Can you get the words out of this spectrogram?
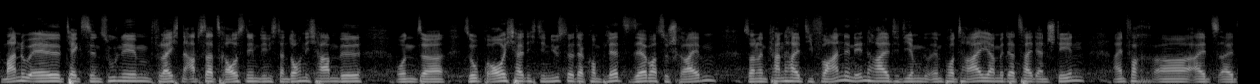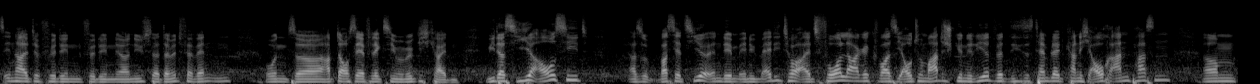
manuell Text hinzunehmen, vielleicht einen Absatz rausnehmen, den ich dann doch nicht haben will. Und äh, so brauche ich halt nicht den Newsletter komplett selber zu schreiben, sondern kann halt die vorhandenen Inhalte, die im, im Portal ja mit der Zeit entstehen, einfach äh, als, als Inhalte für den, für den äh, Newsletter mitverwenden und äh, habe da auch sehr flexible Möglichkeiten. Wie das hier aussieht, also was jetzt hier in dem, in dem Editor als Vorlage quasi automatisch generiert wird, dieses Template kann ich auch anpassen, ähm,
